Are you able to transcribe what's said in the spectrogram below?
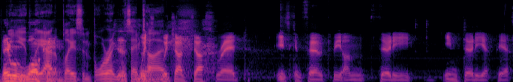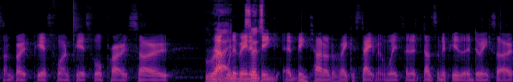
they weirdly out of place and boring at the same which, time. Which I've just read is confirmed to be on 30 in 30 FPS on both PS4 and PS4 Pro. So right. that would have been so a big a big title to make a statement with, and it doesn't appear that they're doing so.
